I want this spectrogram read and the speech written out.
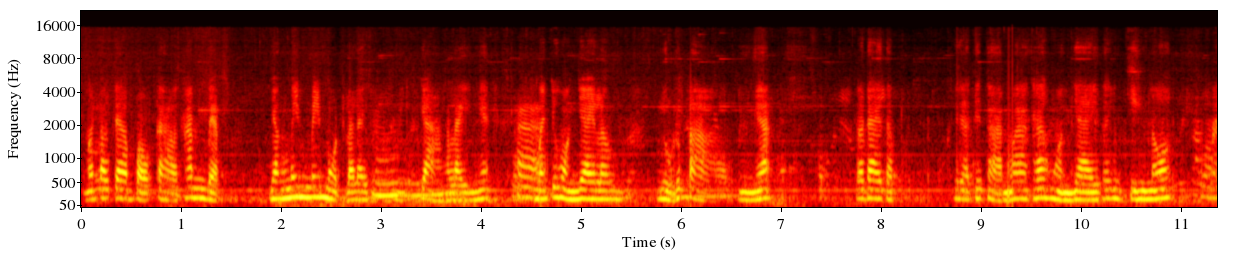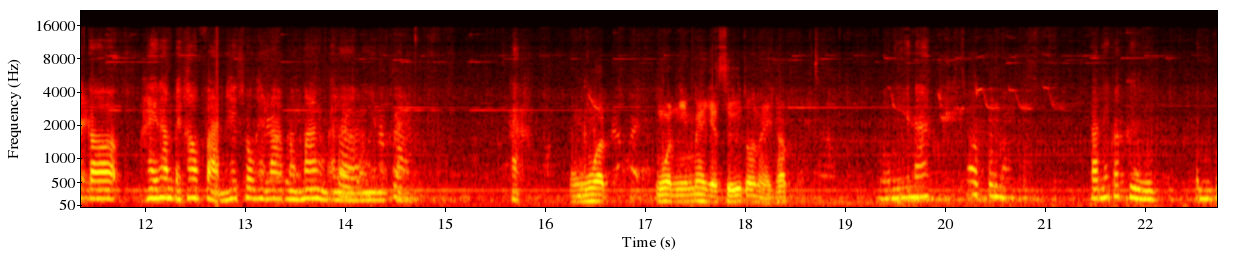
เหมือนเราจะบอกกล่าวท่านแบบยังไม่ไม่หมดอะไรทุกอย่างอะไรอย่างเงี้ยค่ะ เหมือนจะห่วงใยเราอยู่หรือเปล่าอย่างเงี้ย ก็ได้แต่คืออธิษฐานว่าถ้าห่วงใยถ้าจริงๆเนาะก็ให้ท่านไปเข้าฝันให้โชคให้ลาบเรามั่งอะไรอย่างเงี้ยนะคะค่ะ งวดงวดนี้แม่จะซื้อตัวไหนครับ วันนี้นะชอบตรงไหนตอนนี้ก็คือเป็นจ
